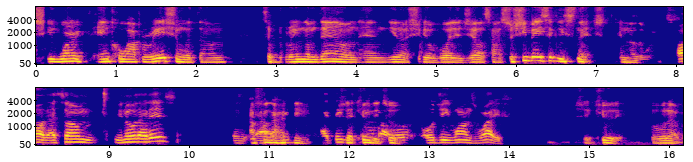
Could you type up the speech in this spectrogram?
she she worked in cooperation with them to bring them down, and you know she avoided jail time. So she basically snitched. In other words, Oh, that's um. You know what that is? I forgot her think, name. I think that's cutie, too. OG Juan's wife. She cutie, but whatever.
